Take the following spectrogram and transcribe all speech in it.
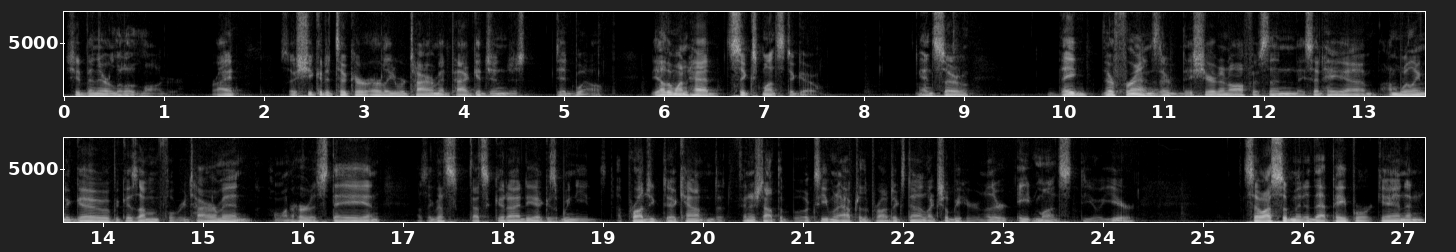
She'd been there a little longer. right? So she could have took her early retirement package and just did well. The other one had six months to go, and so they they're friends. They they shared an office, and they said, "Hey, um, I'm willing to go because I'm full retirement. I want her to stay." And I was like, "That's that's a good idea because we need a project accountant to finish out the books even after the project's done. Like she'll be here another eight months to a year." So I submitted that paperwork in, and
